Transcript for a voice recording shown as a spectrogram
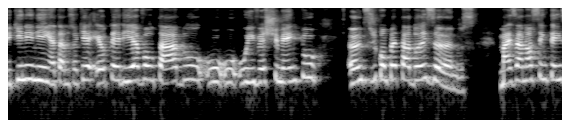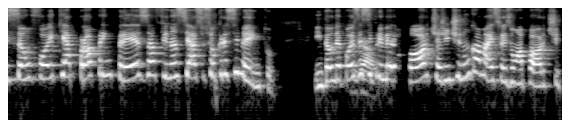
pequenininha, tá, não sei o quê, eu teria voltado o, o, o investimento antes de completar dois anos. Mas a nossa intenção foi que a própria empresa financiasse o seu crescimento. Então, depois Legal. desse primeiro aporte, a gente nunca mais fez um aporte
